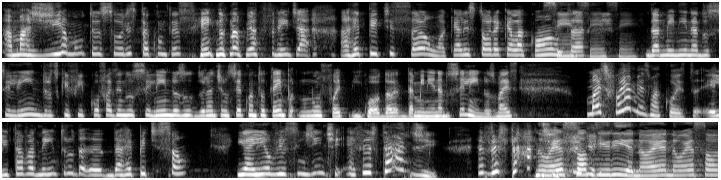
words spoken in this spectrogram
a, magia Montessori está acontecendo na minha frente. A, a, repetição, aquela história que ela conta sim, sim, sim. da menina dos cilindros, que ficou fazendo os cilindros durante não sei quanto tempo. Não foi igual da, da menina dos cilindros, mas, mas foi a mesma coisa. Ele estava dentro da, da repetição. E aí eu vi assim, gente, é verdade. É verdade. Não é só teoria, não é, não é só,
